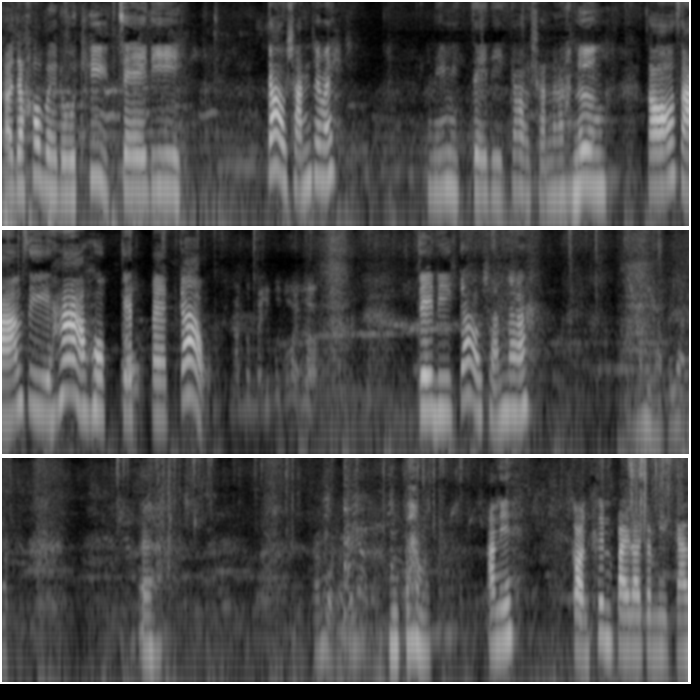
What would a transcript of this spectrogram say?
เราจะเข้าไปดูที่เจดีเก้าชั้นใช่ไหมอันนี้มีเจดีเก้าชั้นนะคะหนึ่งสองสามสี่ห้าหกเจ็ดแปดเก้าเจดีเก้าชั้นนะ เออมันตามอันนี้ก่อนขึ้นไปเราจะมีการ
